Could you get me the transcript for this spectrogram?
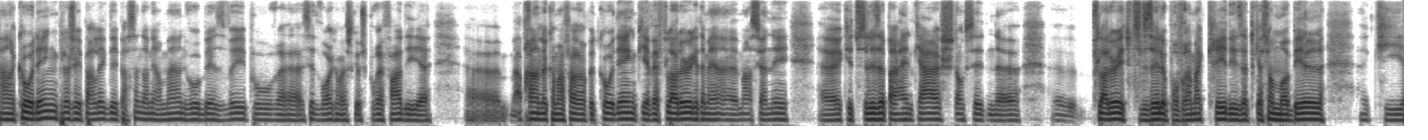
en, coding. Puis là, j'ai parlé avec des personnes dernièrement au niveau BSV pour euh, essayer de voir comment est-ce que je pourrais faire des, euh, apprendre comment faire un peu de coding. Puis il y avait Flutter qui était euh, mentionné, euh, qui est utilisé par Encash. Donc, c'est une, Flutter est utilisé pour vraiment créer des applications mobiles qui,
